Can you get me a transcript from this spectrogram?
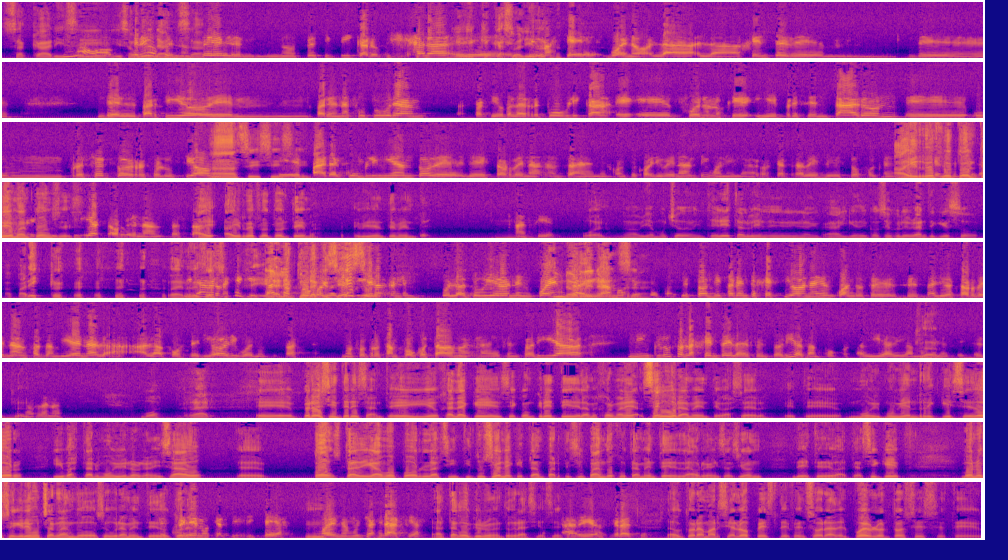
sacar ese, no, esa creo que no sé, no sé si pícaro pícara. Eh, qué eh, casualidad. es que, bueno, la, la gente de, de del partido de mm, Paraná Futura, Partido para la República, eh, fueron los que eh, presentaron eh, un proyecto de resolución Ah, sí, sí, eh, sí. para el cumplimiento de, de esta ordenanza en el Consejo Deliberante y bueno, y la verdad que a través de eso fue que... Ahí reflotó el tema, entonces. esta ordenanza. Ahí, ahí reflotó el tema, evidentemente. Así es. Bueno. No había mucho interés tal vez en, en alguien del Consejo Liberante que eso aparezca. Bueno, la verdad es- que la lectura que lo se tuvieron, en, pues lo tuvieron en cuenta, digamos, porque son diferentes gestiones en cuando se, se salió esta ordenanza también a la, a la posterior y bueno, quizás nosotros tampoco estábamos en la Defensoría, ni incluso la gente de la Defensoría tampoco sabía, digamos, Claro, de la claro. ordenanza. Bueno, Raro. Eh, pero es interesante ¿eh? y ojalá que se concrete y de la mejor manera. Seguramente va a ser este, muy, muy enriquecedor y va a estar muy bien organizado. Eh, consta, digamos, por las instituciones que están participando justamente en la organización de este debate. Así que, bueno, seguiremos charlando seguramente, doctora. Esperemos que así sea. Mm. Bueno, muchas gracias. Hasta cualquier momento, gracias. ¿eh? Adiós, gracias. La doctora Marcia López, defensora del pueblo, entonces, este,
